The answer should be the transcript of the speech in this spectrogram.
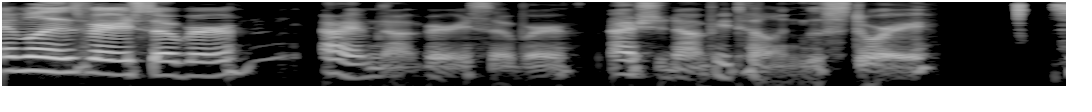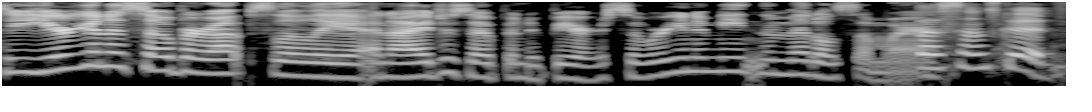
Emily is very sober. I am not very sober. I should not be telling this story. so you're gonna sober up slowly and I just opened a beer so we're gonna meet in the middle somewhere That sounds good.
